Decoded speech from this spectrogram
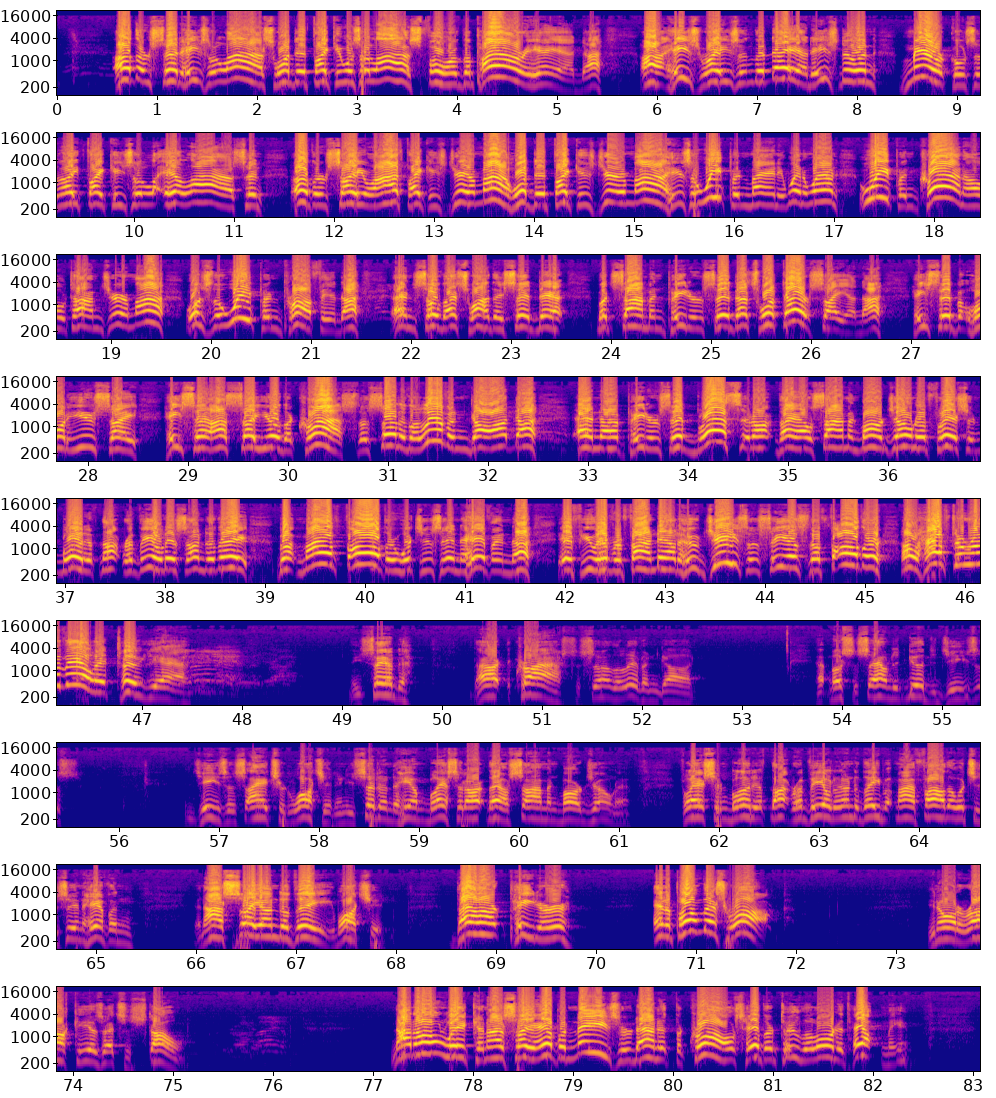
Others said he's Elias. What did they think he was Elias for? The power he had. Uh, uh, he's raising the dead. He's doing miracles, and they think he's Elias. And others say, well, I think he's Jeremiah. What did they think is Jeremiah? He's a weeping man. He went around weeping, crying all the time. Jeremiah was the weeping prophet. Uh, and so that's why they said that. But Simon Peter said, that's what they're saying. Uh, he said, But what do you say? He said, I say you're the Christ, the Son of the living God. Uh, and uh, Peter said, Blessed art thou, Simon Bar Jonah, flesh and blood hath not revealed this unto thee, but my Father which is in heaven. Uh, if you ever find out who Jesus is, the Father will have to reveal it to you. He said, Thou art the Christ, the Son of the living God. That must have sounded good to Jesus. And Jesus answered, Watch it. And he said unto him, Blessed art thou, Simon Bar Jonah. Flesh and blood hath not revealed it unto thee, but my Father which is in heaven. And I say unto thee, watch it, Thou art Peter, and upon this rock, you know what a rock is? That's a stone. Not only can I say Ebenezer down at the cross, hitherto the Lord hath helped me,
